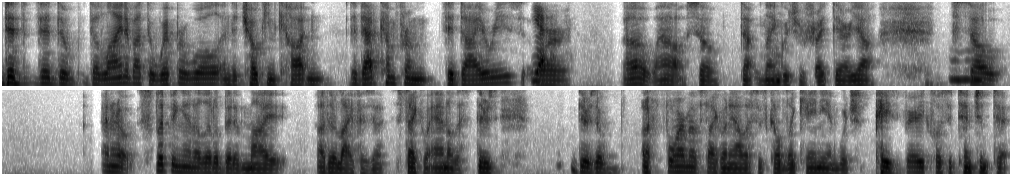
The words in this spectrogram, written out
did the, the the line about the whippoorwill and the choking cotton did that come from the diaries? Yes. Or, oh wow! So that language was right there. Yeah. Mm-hmm. So I don't know. Slipping in a little bit of my other life as a psychoanalyst, there's there's a, a form of psychoanalysis called Lacanian, which pays very close attention to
